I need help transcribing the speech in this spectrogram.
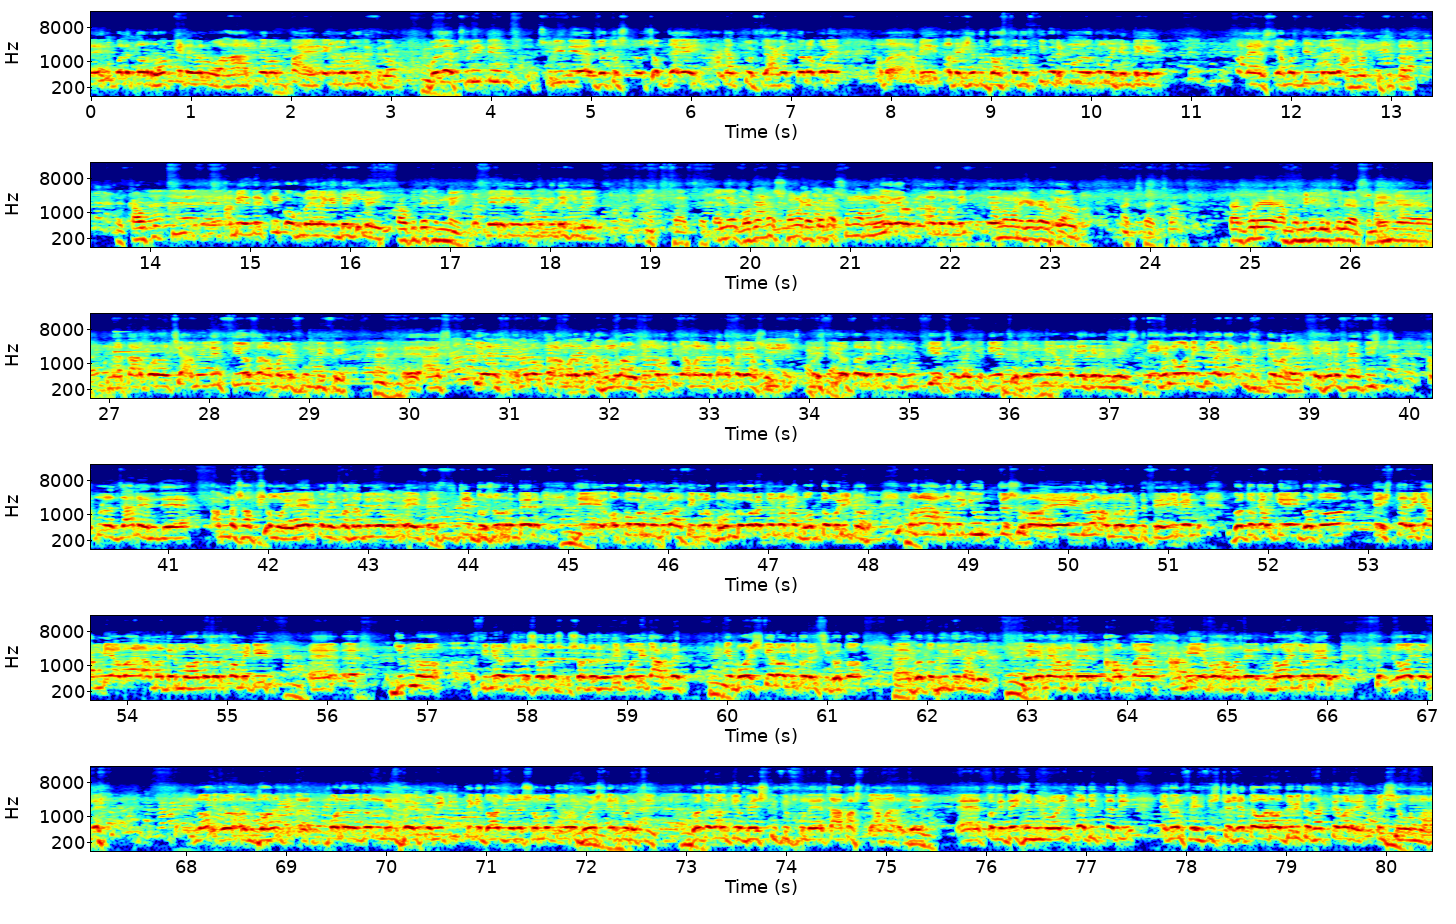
মানে বলে তোর রক কেটে ফেলব হাত এবং পায়ে এগুলো বলতেছিল। বলে ছুরি ছুরি দিয়ে যত সব জায়গায় আঘাত করছে। আঘাত করার পরে আমি তাদের সাথে দস্তা দস্তি করে কোনো রকম ওইখান থেকে পালিয়ে আসছি। আমার বিভিন্ন জায়গায় আঘাত করছে তারা। কাউকে আমি এদেরকে কখনো এর আগে দেখি নাই। কাউকে দেখেন নাই? এর আগে এদেরকে দেখি নাই। আচ্ছা আচ্ছা। তাহলে ঘটনার সময়টা কয়টার সময় অনুমান এগারোটা আনুমানিক আনুমানিক এগারোটা। আচ্ছা আচ্ছা। তারপরে আপনি মেডিকেলে চলে আসছেন। না তারপর হচ্ছে আমি যে সিও স্যার আমাকে ফোন দিতে হ্যাঁ। কি অবস্থা? বললাম স্যার আমার উপরে হামলা হয়েছে। বলো তুমি আমার তাড়াতাড়ি আসো। সিও স্যার এটা একদম মুখ দিয়েছে ওনাকে দিয়েছে। পরে উনি আমাকে এখানে নিয়ে এসছে। এখানে অনেকগুলো কারণ থাকতে পারে। এখানে ফ্যাসিস্ট আপনারা জানেন যে আমরা সবসময় এর পক্ষে কথা বলি এবং এই ফ্যাসিস্টের দোসরদের যে অপকর্মগুলো আছে এগুলো বন্ধ করার জন্য আমরা বদ্ধপরিকর। ওরা আমাদেরকে উদ্দেশ্য হয়ে এগুলো হামলা করতেছে। ইভেন গতকালকে গত তেইশ তারিখে আমি আবার আমাদের মহানগর কমিটির যুগ্ম, সিনিয়র যুগ্ম সদস্য সদস্য সচিব অলিদ আহমেদকে বহিষ্কারও আমি করেছি গত গত দুই দিন আগে। সেখানে আমাদের আহ্বায়ক আমি এবং আমাদের নয় জনের নয় জনের, নয় জন, দশ, পনেরো জন নির্বাহী কমিটির থেকে দশ জনের সম্মতি করে বহিষ্কার করেছি। গতকালকেও বেশ কিছু ফোনে চাপ আসছে আমার যে তোকে দেখে নিব, ইত্যাদি ইত্যাদি। এখন ফেসিস্টের সাথে ওরাও জড়িত থাকতে পারে, বেশি না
